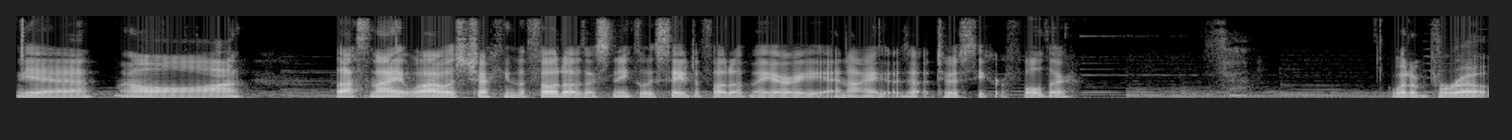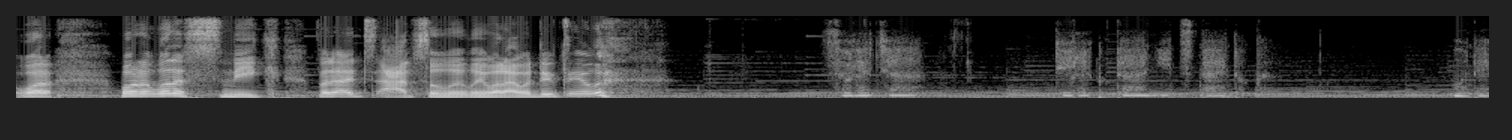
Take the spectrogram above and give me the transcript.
yeah. Aww. Last night, while I was checking the photos, I sneakily saved a photo of Mayuri and I uh, to a secret folder. そう What a bro. What what a, what a sneak. But it's absolutely what I would do too. それじゃあディレクターに伝えとくモデル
